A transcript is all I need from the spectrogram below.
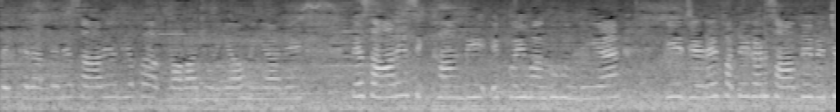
ਸਿੱਖ ਰਹਿੰਦੇ ਨੇ, ਸਾਰਿਆਂ ਦੀਆਂ ਭਾਵਨਾਵਾਂ ਜੁੜੀਆਂ ਹੋਈਆਂ ਨੇ ਤੇ ਸਾਰੇ ਸਿੱਖਾਂ ਦੀ ਇੱਕੋ ਹੀ ਮੰਗ ਹੁੰਦੀ ਹੈ ਕਿ ਜਿਹੜੇ ਫਤਿਹਗੜ੍ਹ ਸਾਹਿਬ ਦੇ ਵਿੱਚ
